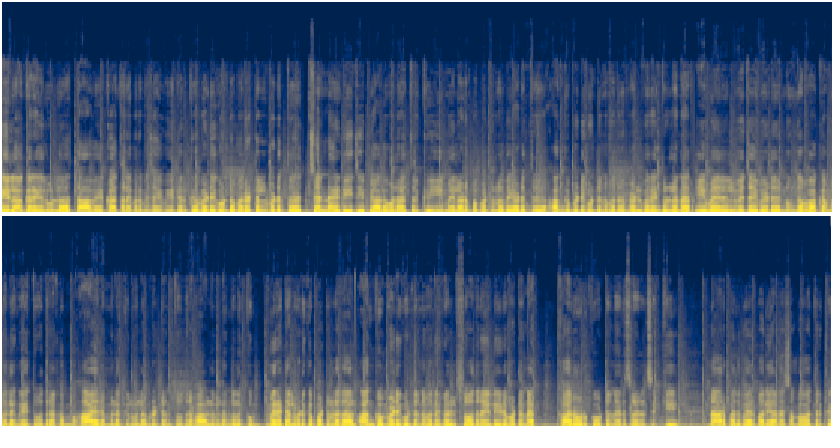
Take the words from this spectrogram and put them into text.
நீலாங்கரையில் உள்ள தாவேகா தலைவர் விஜய் வீட்டிற்கு வெடிகுண்டு மிரட்டல் விடுத்து சென்னை டிஜிபி அலுவலகத்திற்கு இமெயில் அனுப்பப்பட்டுள்ளதை அடுத்து அங்கு வெடிகுண்டு நிபுணர்கள் விரைந்துள்ளனர். இமெயிலில் விஜய் வீடு நுங்கம்பாக்கம் இலங்கை தூதரகம் ஆயிரம் விளக்கில் உள்ள பிரிட்டன் தூதரக அலுவலகங்களுக்கும் மிரட்டல் விடுக்கப்பட்டுள்ளதால் அங்கும் வெடிகுண்டு நிபுணர்கள் சோதனையில் ஈடுபட்டனர். கரூர் கூட்ட நெரிசலில் சிக்கி நாற்பது பேர் பலியான சம்பவத்திற்கு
